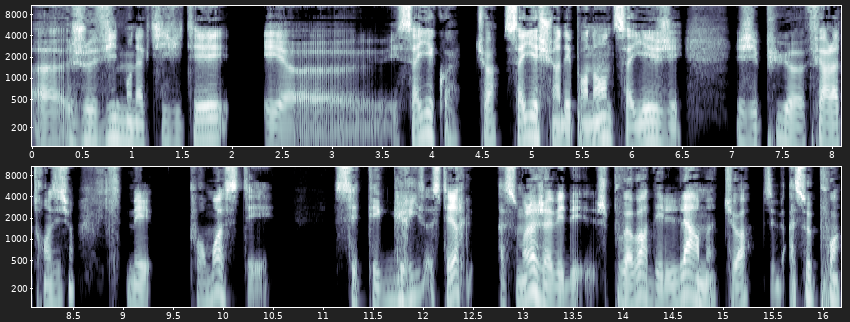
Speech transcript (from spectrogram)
je vis de mon activité et, et ça y est quoi, tu vois, ça y est, je suis indépendante, ça y est, j'ai j'ai pu faire la transition. Mais pour moi, c'était c'était gris. C'est-à-dire qu'à ce moment-là, j'avais des, je pouvais avoir des larmes, tu vois, à ce point,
